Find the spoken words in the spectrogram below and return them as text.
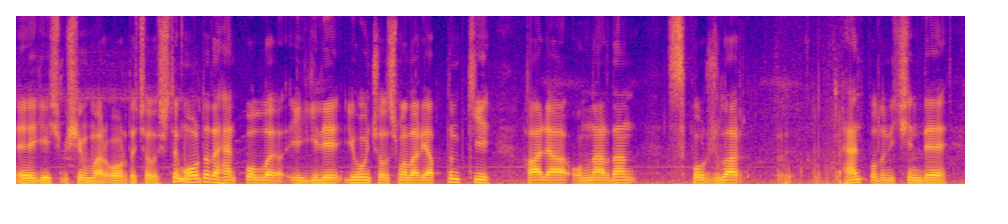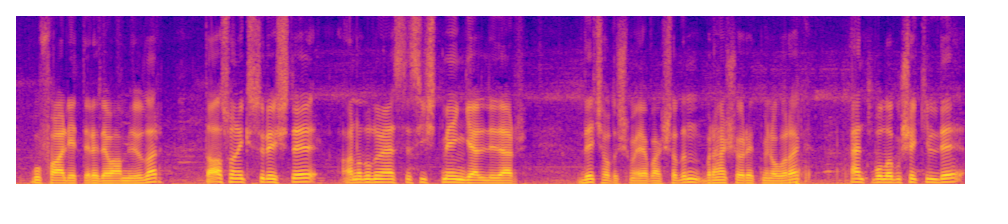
e, geçmişim var. Orada çalıştım. Orada da handbolla ilgili yoğun çalışmalar yaptım ki hala onlardan sporcular e, handbolun içinde bu faaliyetlere devam ediyorlar. Daha sonraki süreçte Anadolu Üniversitesi İşitme Engelliler de çalışmaya başladım branş öğretmeni olarak. Handbola bu şekilde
